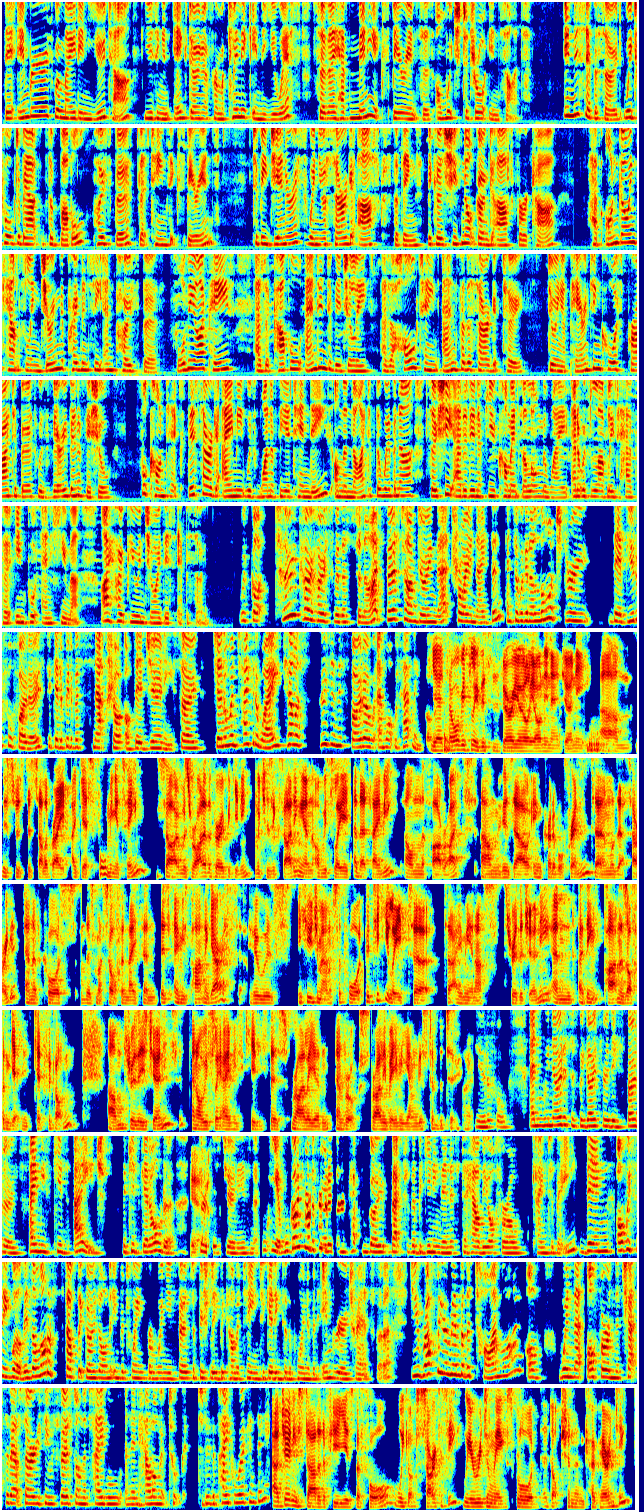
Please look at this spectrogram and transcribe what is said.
Their embryos were made in Utah using an egg donor from a clinic in the US, so they have many experiences on which to draw insights. In this episode, we talked about the bubble post birth that teams experience, to be generous when your surrogate asks for things because she's not going to ask for a car, have ongoing counselling during the pregnancy and post birth for the IPs, as a couple and individually, as a whole team, and for the surrogate too. Doing a parenting course prior to birth was very beneficial. For context, this surrogate Amy was one of the attendees on the night of the webinar, so she added in a few comments along the way, and it was lovely to have her input and humour. I hope you enjoyed this episode. We've got two co hosts with us tonight. First time doing that, Troy and Nathan. And so we're going to launch through their beautiful photos to get a bit of a snapshot of their journey. So, gentlemen, take it away. Tell us who's in this photo and what was happening. Yeah, so obviously, this is very early on in our journey. Um, this was to celebrate, I guess, forming a team. So, it was right at the very beginning, which is exciting. And obviously, that's Amy on the far right, um, who's our incredible friend and was our surrogate. And of course, there's myself and Nathan. There's Amy's partner, Gareth, who was a huge amount of support, particularly to to Amy and us through the journey. And I think partners often get get forgotten um, through these journeys. And obviously, Amy's kids, there's Riley and, and Brooks, Riley being the youngest of the two. Beautiful. And we notice as we go through these photos, Amy's kids age the kids get older yeah. through this journey, isn't it? Yeah, we'll go through the photos and perhaps we'll go back to the beginning then as to how the offer all came to be. Then, obviously, well, there's a lot of stuff that goes on in between from when you first officially become a team to getting to the point of an embryo transfer. Do you roughly remember the timeline of when that offer and the chats about surrogacy was first on the table and then how long it took to do the paperwork and things? Our journey started a few years before we got to surrogacy. We originally explored adoption and co parenting.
